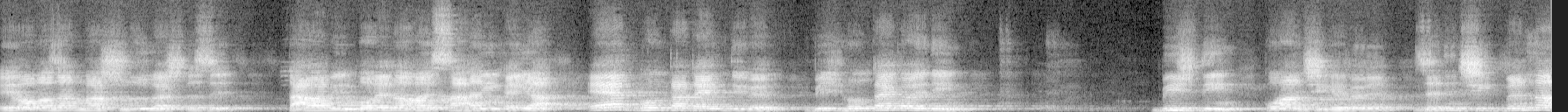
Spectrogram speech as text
এই রমাজান মাস সুযোগ আসতেছে। তারাবির পরে না হয় সাহারি খাইয়া এক ঘণ্টা টাইম দিবেন। বিশ ঘন্টায় কয় দিন বিশ দিন কোরআন শিখে ফেলেন। যেদিন শিখবেন না,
